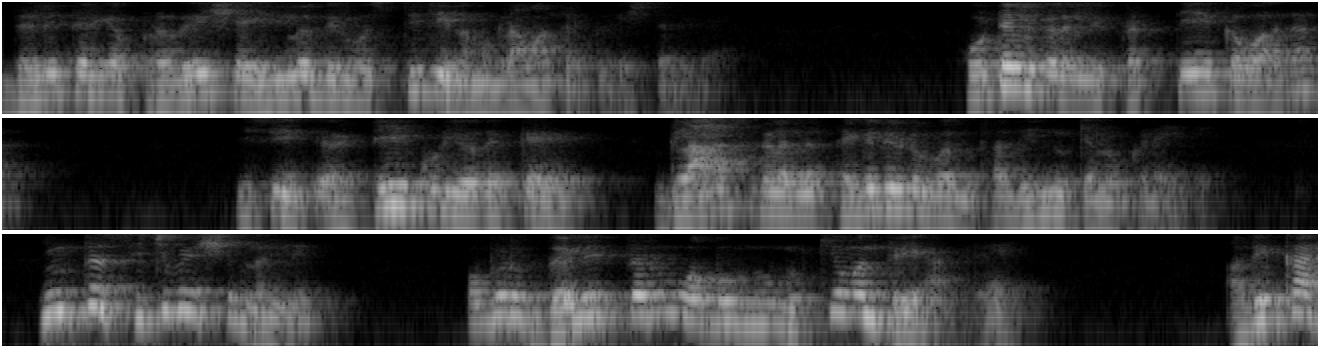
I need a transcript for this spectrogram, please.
ದಲಿತರಿಗೆ ಪ್ರವೇಶ ಇಲ್ಲದಿರುವ ಸ್ಥಿತಿ ನಮ್ಮ ಗ್ರಾಮಾಂತರ ಪ್ರದೇಶದಲ್ಲಿದೆ. ಹೋಟೆಲ್ಗಳಲ್ಲಿ ಪ್ರತ್ಯೇಕವಾದ ಬಿಸಿ ಟೀ ಕುಡಿಯೋದಕ್ಕೆ ಗ್ಲಾಸ್ಗಳನ್ನು ತೆಗೆದಿಡುವಂಥದ್ದು ಇನ್ನೂ ಕೆಲವು ಕಡೆ ಇದೆ. ಇಂಥ ಸಿಚುವೇಷನ್ನಲ್ಲಿ ಒಬ್ಬರು ದಲಿತರು ಒಬ್ಬರು ಮುಖ್ಯಮಂತ್ರಿ ಆದರೆ ಅಧಿಕಾರ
